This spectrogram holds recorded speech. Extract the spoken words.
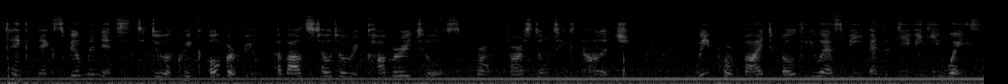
will take next few minutes to do a quick overview about total recovery tools from FarStone Technology. We provide both USB and DVD ways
